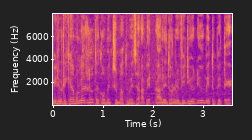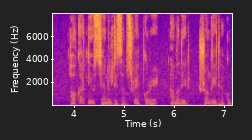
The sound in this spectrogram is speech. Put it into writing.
ভিডিওটি কেমন লাগল তা কমেন্টের মাধ্যমে জানাবেন, আর এই ধরনের ভিডিও নিয়মিত পেতে হকার নিউজ চ্যানেলটি সাবস্ক্রাইব করে আমাদের সঙ্গেই থাকুন।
